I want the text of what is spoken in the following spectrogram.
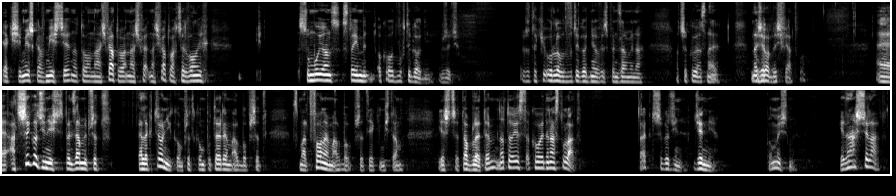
jak się mieszka w mieście, no to na, światła, na, świa- na światłach czerwonych sumując stoimy około dwóch tygodni w życiu. Że taki urlop dwutygodniowy spędzamy na, oczekując na, na zielone światło. E, A trzy godziny, jeśli spędzamy przed elektroniką, przed komputerem, albo przed smartfonem, albo przed jakimś tam jeszcze tabletem, no to jest około 11 lat. Tak? Trzy godziny dziennie. Pomyślmy. 11 lat.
